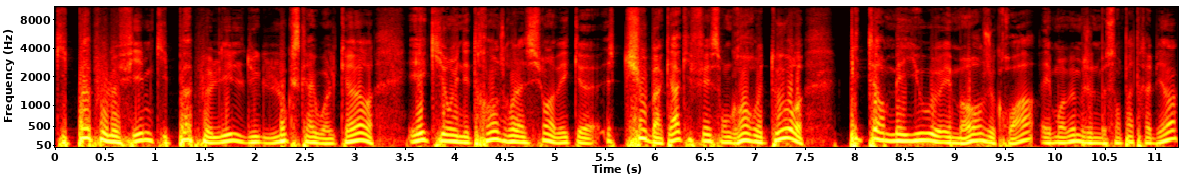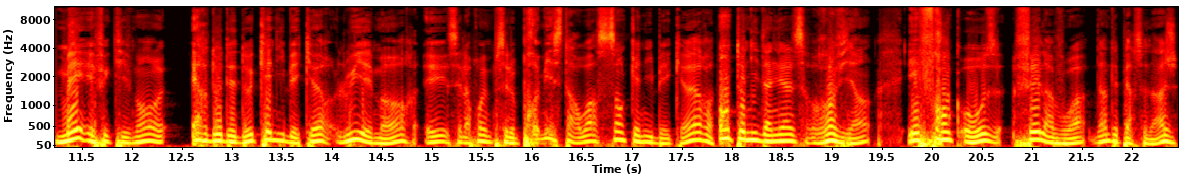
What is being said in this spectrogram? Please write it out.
qui peuple le film, qui peuple l'île du Luke Skywalker et qui ont une étrange relation avec Chewbacca qui fait son grand retour. Peter Mayhew est mort, je crois, et moi-même je ne me sens pas très bien, mais effectivement R2D2, Kenny Baker, lui est mort et c'est le premier Star Wars sans Kenny Baker. Anthony Daniels revient et Frank Oz fait la voix d'un des personnages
